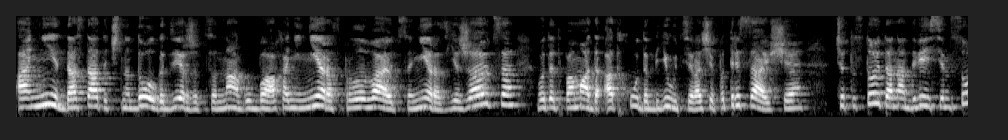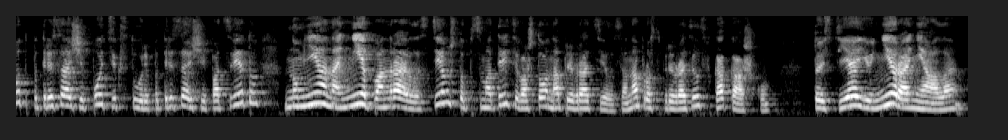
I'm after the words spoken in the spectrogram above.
они достаточно долго держатся на губах, они не расплываются, не разъезжаются. Вот эта помада от Huda Beauty вообще потрясающая. Что-то стоит она 2 700, потрясающая по текстуре, потрясающая по цвету, но мне она не понравилась тем, что посмотрите, во что она превратилась. Она просто превратилась в какашку. То есть я ее не роняла,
